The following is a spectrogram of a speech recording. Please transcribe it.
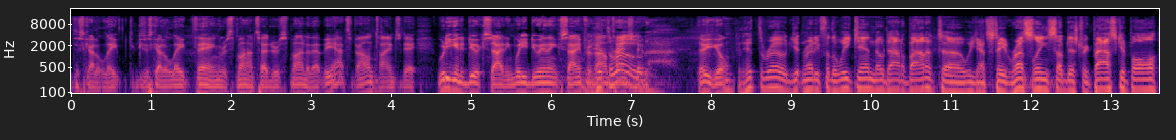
Just got a late, just got a late thing response. I had to respond to that. But yeah, it's Valentine's Day. What are you going to do exciting? What do you do anything exciting for Hit Valentine's. Day? There you go. hit the road, getting ready for the weekend, no doubt about it. Uh, we got state wrestling, sub district basketball.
